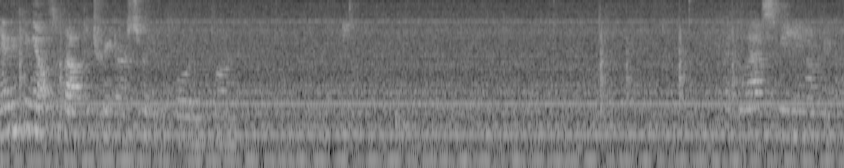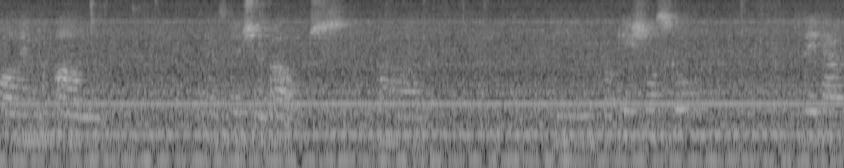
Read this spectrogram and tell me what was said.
Anything else about the tree nursery before we move on? At the last meeting, I'm recalling, um, much about um, the vocational school? They have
